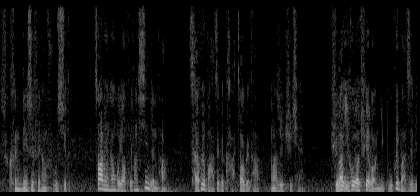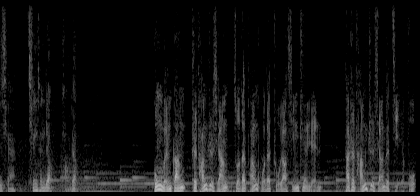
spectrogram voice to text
是肯定是非常熟悉的，诈骗团伙要非常信任他，才会把这个卡交给他，让他去取钱。取了以后要确保你不会把这笔钱清存掉、跑掉。龚文刚是唐志祥所在团伙的主要行骗人，他是唐志祥的姐夫。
